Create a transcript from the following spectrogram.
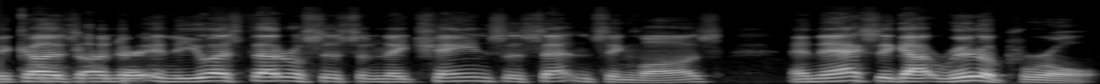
because under in the US federal system they changed the sentencing laws and they actually got rid of parole.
